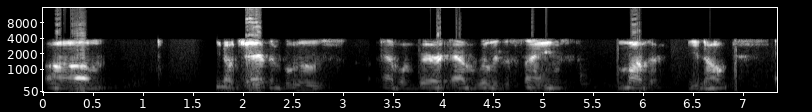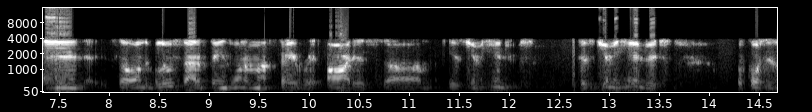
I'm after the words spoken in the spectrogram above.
Um, you know, jazz and blues have a very have really the same mother, you know. And so on the blues side of things, one of my favorite artists um, is Jimi Hendrix, because Jimi Hendrix, of course, is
